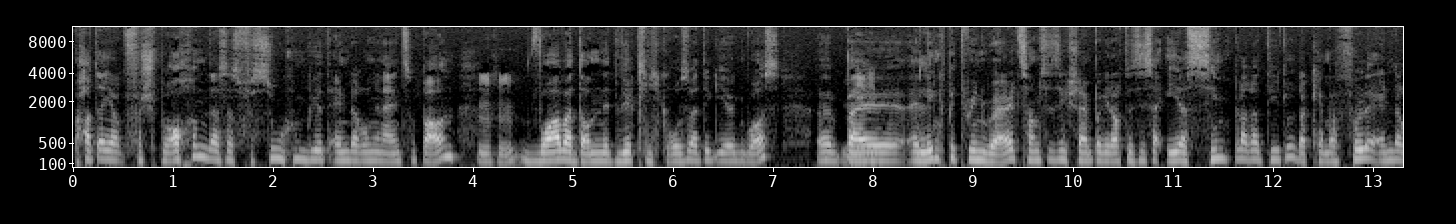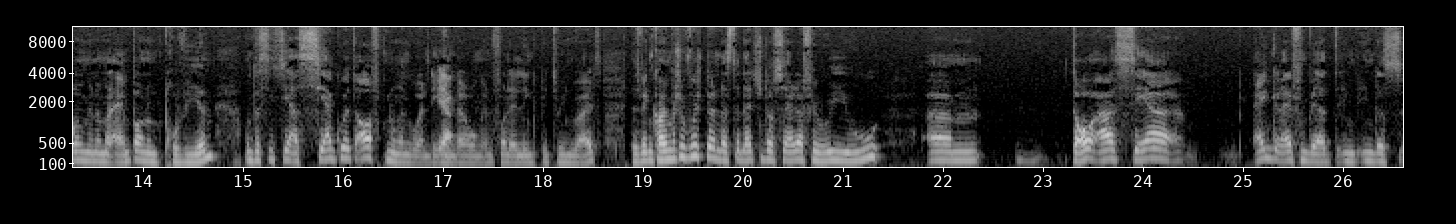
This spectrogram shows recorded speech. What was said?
hat er ja versprochen, dass er es versuchen wird, Änderungen einzubauen. Mhm. War aber dann nicht wirklich großartig irgendwas. Äh, bei A Link Between Worlds haben sie sich scheinbar gedacht, das ist ein eher simplerer Titel, da können wir viele Änderungen einmal einbauen und probieren. Und das ist ja sehr gut aufgenommen worden, die ja. Änderungen von A Link Between Worlds. Deswegen kann ich mir schon vorstellen, dass der Legend of Zelda für Wii U ähm, da auch sehr eingreifen wird in, in das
